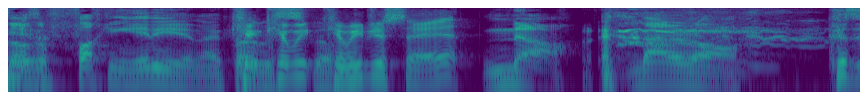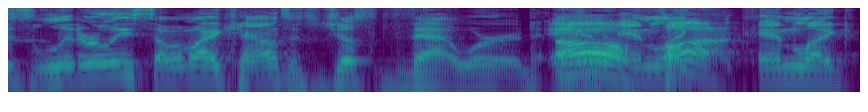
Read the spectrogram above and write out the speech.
Because I was a fucking idiot. And I thought it Can, was can we spelled- can we just say it? No, not at all. Because it's literally some of my accounts. It's just that word. And, Oh, and fuck. Like, and like,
